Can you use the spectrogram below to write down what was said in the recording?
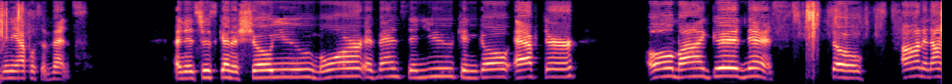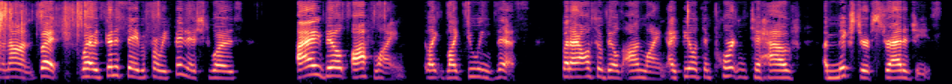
Minneapolis events. And it's just going to show you more events than you can go after. Oh my goodness. So on and on and on. But what I was going to say before we finished was I build offline, like like doing this, but I also build online. I feel it's important to have a mixture of strategies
